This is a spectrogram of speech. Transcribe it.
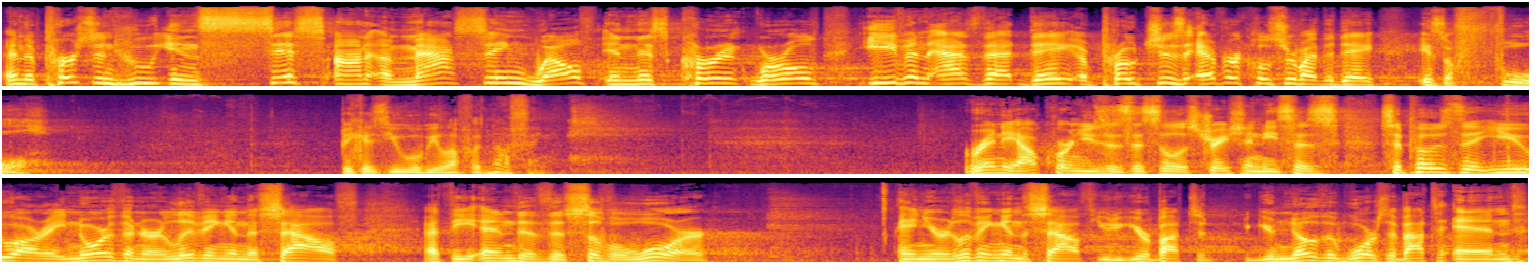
And the person who insists on amassing wealth in this current world, even as that day approaches ever closer by the day, is a fool because you will be left with nothing. Randy Alcorn uses this illustration. He says, Suppose that you are a northerner living in the South at the end of the Civil War, and you're living in the South, you, are about to, you know the war's about to end,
